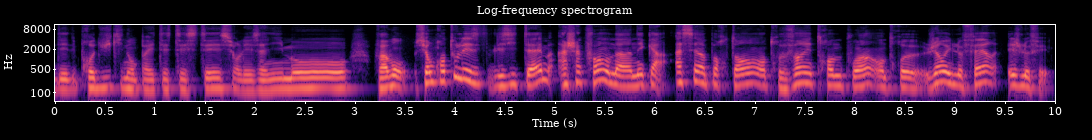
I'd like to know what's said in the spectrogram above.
des, produits qui n'ont pas été testés sur les animaux. Enfin bon, si on prend tous les, les items, à chaque fois, on a un écart assez important entre 20 et 30 points entre j'ai envie de le faire et je le fais.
